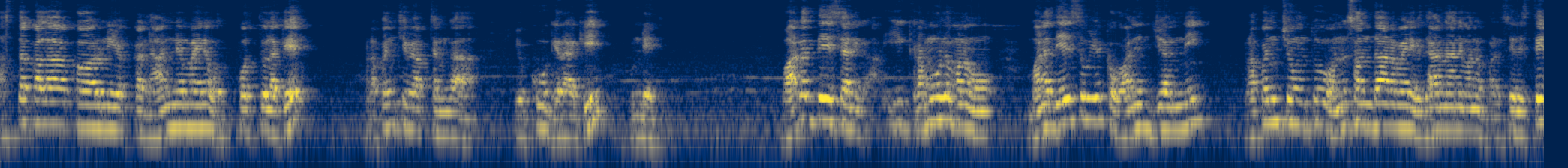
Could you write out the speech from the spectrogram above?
హస్తకళాకారుని యొక్క నాణ్యమైన ఉత్పత్తులకే ప్రపంచవ్యాప్తంగా ఎక్కువ గిరాకీ ఉండేది. భారతదేశానికి ఈ క్రమంలో మనం మన దేశం యొక్క వాణిజ్యాన్ని ప్రపంచంతో అనుసంధానమైన విధానాన్ని మనం పరిశీలిస్తే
